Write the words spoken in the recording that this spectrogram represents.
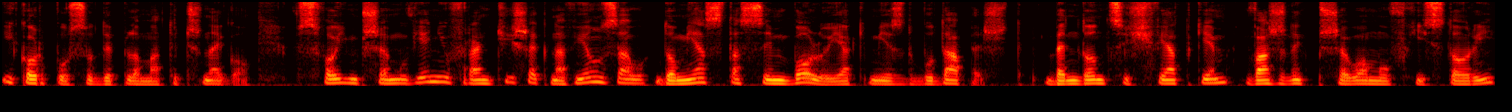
i korpusu dyplomatycznego. W swoim przemówieniu Franciszek nawiązał do miasta symbolu, jakim jest Budapeszt, będący świadkiem ważnych przełomów historii,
